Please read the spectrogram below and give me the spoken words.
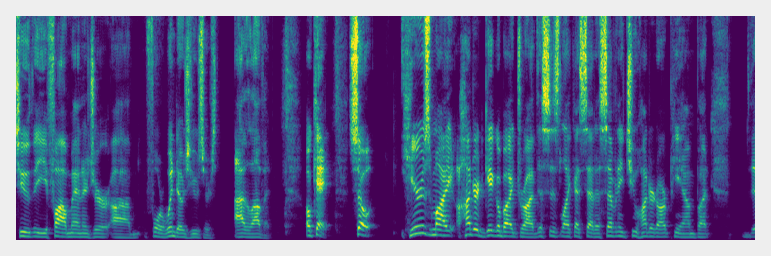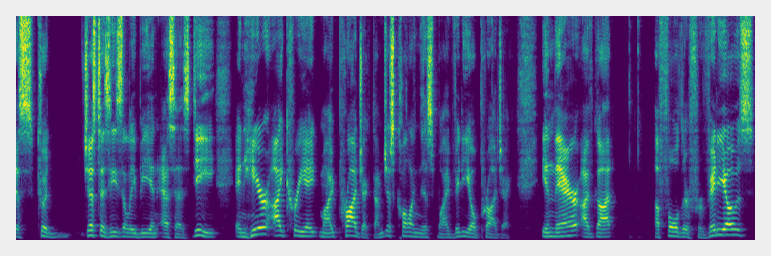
to the File Manager um, for Windows users. I love it. Okay, so here's my 100 gigabyte drive. This is, like I said, a 7200 RPM, but this could just as easily be an SSD. And here I create my project. I'm just calling this my video project. In there, I've got a folder for videos.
